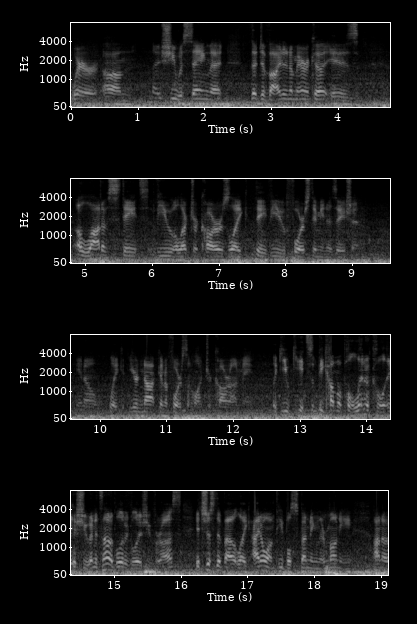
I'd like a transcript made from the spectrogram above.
where um, she was saying that the divide in America is a lot of states view electric cars like they view forced immunization. You know, like you're not going to force an electric car on me. Like you, it's become a political issue, and it's not a political issue for us. It's just about like I don't want people spending their money on a,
